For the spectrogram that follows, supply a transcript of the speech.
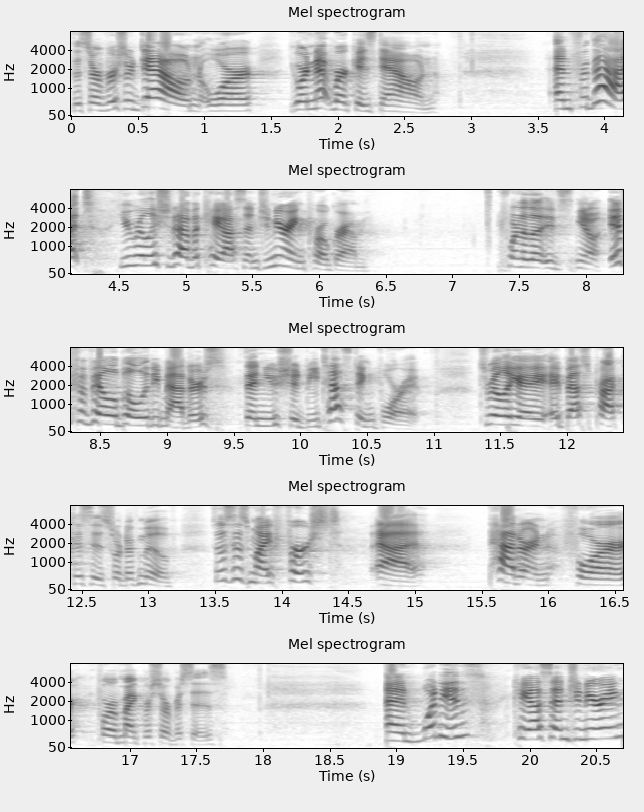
the servers are down or your network is down. And for that, you really should have a chaos engineering program. It's one of the, you know, if availability matters, then you should be testing for it. It's really a, a best practices sort of move. So this is my first uh, pattern for, for microservices. And what is chaos engineering?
